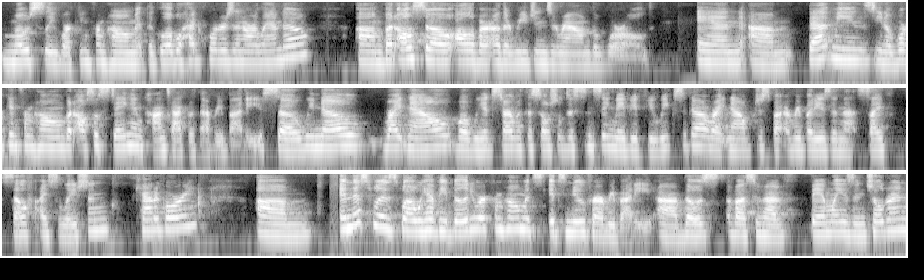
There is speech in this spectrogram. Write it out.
mostly working from home at the global headquarters in Orlando, um, but also all of our other regions around the world. And um, that means you know working from home but also staying in contact with everybody. So we know right now well we had started with the social distancing maybe a few weeks ago. Right now just about everybody's in that self-isolation category. Um, and this was well we have the ability to work from home it's it's new for everybody. Uh, those of us who have families and children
